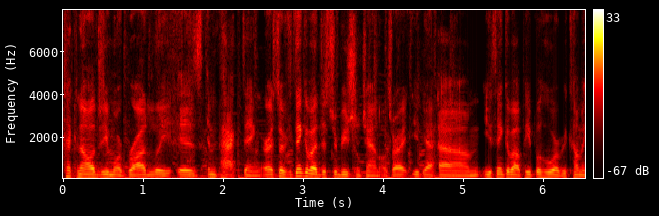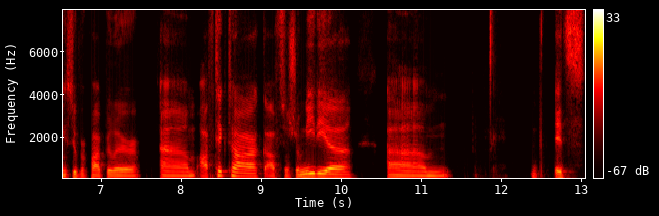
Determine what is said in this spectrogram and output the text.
technology more broadly is impacting or so if you think about distribution channels right? You, Yeah. um, you think about people who are becoming super popular um, off tiktok off social media um, it's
